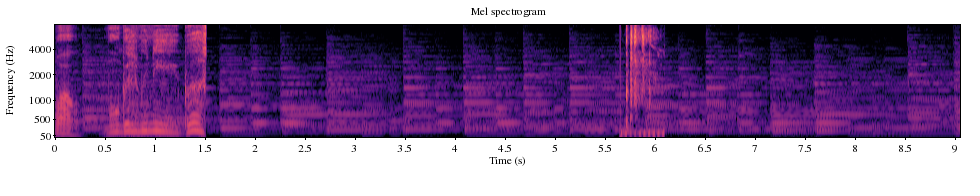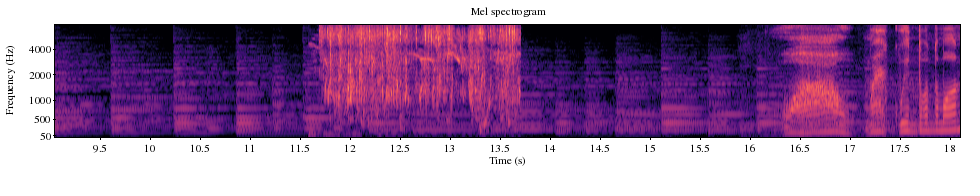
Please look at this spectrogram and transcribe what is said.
Wow, mobil mini McQueen teman-teman.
